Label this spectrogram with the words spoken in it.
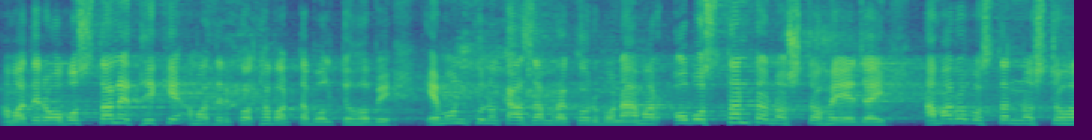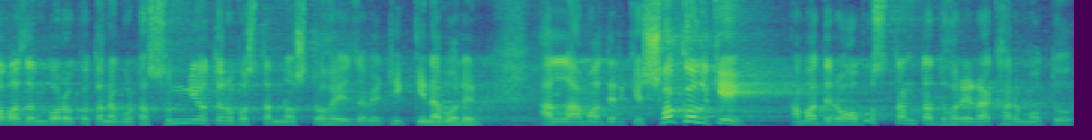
আমাদের অবস্থানে থেকে আমাদের কথাবার্তা বলতে হবে। এমন কোনো কাজ আমরা করব না। আমার অবস্থানটা নষ্ট হয়ে যায়। আমার অবস্থান নষ্ট হওয়া যান বড় কথা না, গোটা শূন্যতের অবস্থান নষ্ট হয়ে যাবে। ঠিক কিনা বলেন? আল্লাহ আমাদেরকে সকলকে আমাদের অবস্থানটা ধরে রাখার মতো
